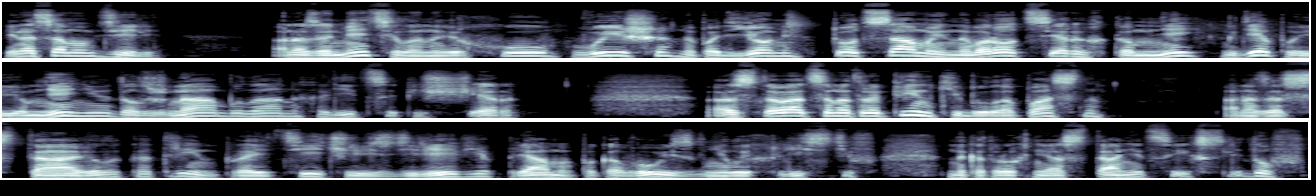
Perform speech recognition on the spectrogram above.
И на самом деле она заметила наверху, выше, на подъеме, тот самый наворот серых камней, где, по ее мнению, должна была находиться пещера. Оставаться на тропинке было опасно. Она заставила Катрин пройти через деревья прямо по ковру из гнилых листьев, на которых не останется их следов.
